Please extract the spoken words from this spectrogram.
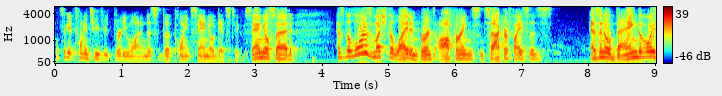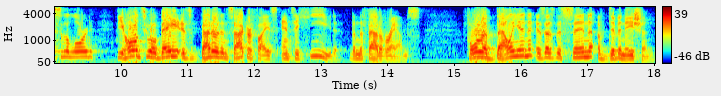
Let's look at 22 through 31, and this is the point Samuel gets to. Samuel said, Has the Lord as much delight in burnt offerings and sacrifices as in obeying the voice of the Lord? Behold, to obey is better than sacrifice, and to heed than the fat of rams. For rebellion is as the sin of divination,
